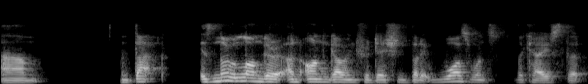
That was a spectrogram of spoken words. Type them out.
Um, that is no longer an ongoing tradition, but it was once the case that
